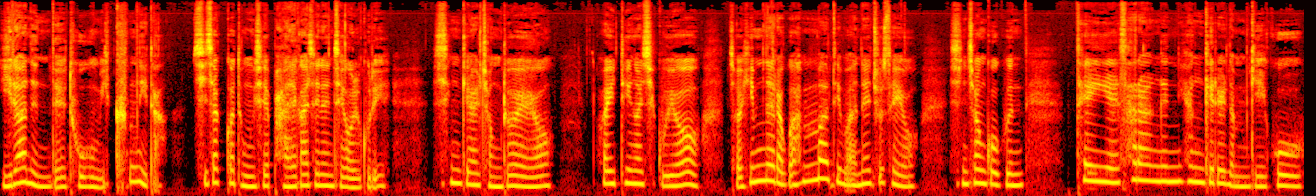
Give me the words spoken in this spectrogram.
일하는데 도움이 큽니다. 시작과 동시에 밝아지는 제 얼굴이 신기할 정도예요. 화이팅 하시고요. 저 힘내라고 한마디만 해주세요. 신청곡은 테이의 사랑은 향기를 남기고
